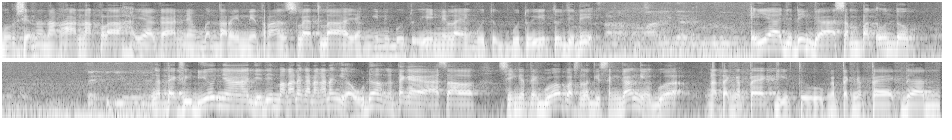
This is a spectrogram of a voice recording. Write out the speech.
ngurusin anak-anak lah ya kan? Yang bentar ini translate lah yang ini butuh inilah yang butuh butuh itu. Jadi dulu iya jadi nggak sempat untuk videonya. ngetek videonya. Jadi makanya kadang-kadang ya udah ngetek kayak asal seingetnya gue pas lagi senggang ya gue ngetek-ngetek gitu ngetek-ngetek dan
